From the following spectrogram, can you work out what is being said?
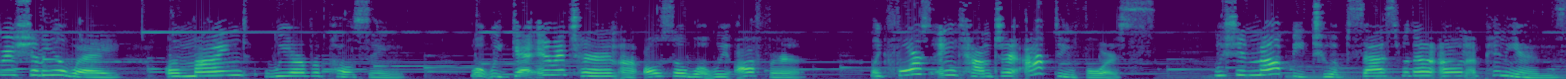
we are shunning away, or mind we are repulsing, what we get in return are also what we offer, like force and counteracting force. We should not be too obsessed with our own opinions,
